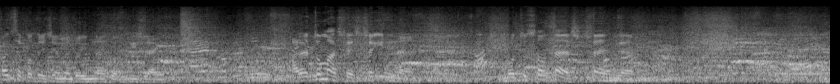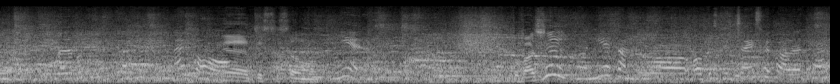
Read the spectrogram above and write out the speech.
Chodź co podejdziemy do innego bliżej. Ale tu masz jeszcze inne. Bo tu są też, wszędzie. Ale bo to jest coś innego. Nie, to jest to samo. Nie. Poważnie? No nie, tam było o bezpieczeństwie, toaletach.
